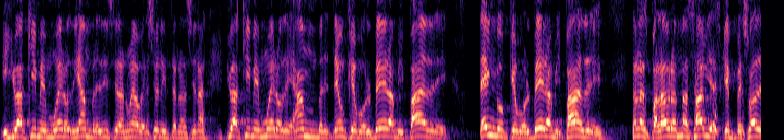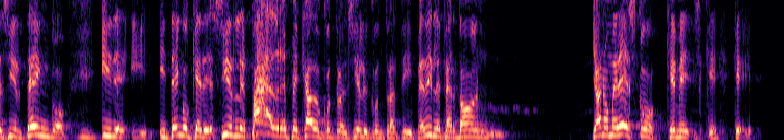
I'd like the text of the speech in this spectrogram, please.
Y yo aquí me muero de hambre, dice la nueva versión internacional. Yo aquí me muero de hambre, tengo que volver a mi padre, tengo que volver a mi padre. Son las palabras más sabias que empezó a decir, tengo, y, y, tengo que decirle, Padre, pecado contra el cielo y contra ti, pedirle perdón. Ya no merezco que me... Que, que,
